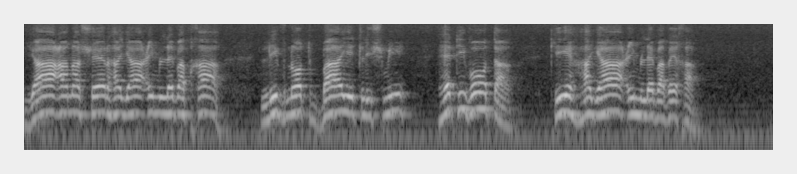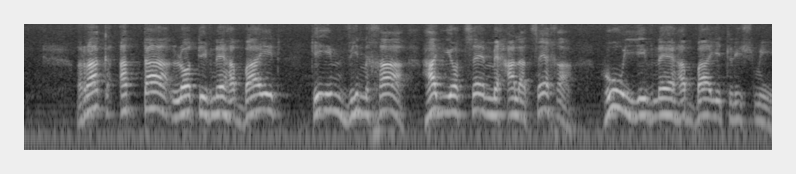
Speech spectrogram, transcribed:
יען אשר היה עם לבבך לבנות בית לשמי, היטיבותה, כי היה עם לבביך. רק אתה לא תבנה הבית, כי אם בנך היוצא מחלציך, הוא יבנה הבית לשמי.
